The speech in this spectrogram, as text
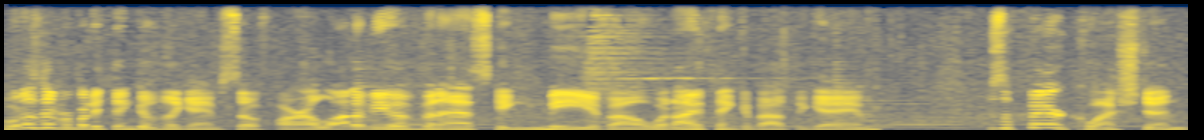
What does everybody think of the game so far? A lot of you have been asking me about what I think about the game. It's a fair question.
